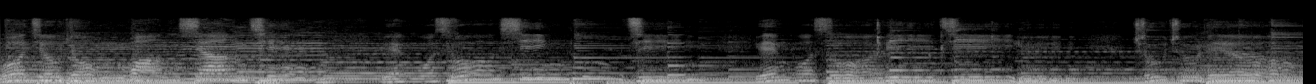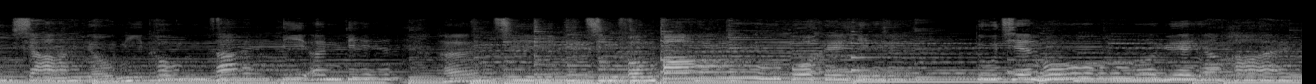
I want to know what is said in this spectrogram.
我就勇往向前。愿我所行路径，愿我所历际遇，处处留下有你同在的恩典痕迹。清风抱过黑夜，渡阡磨，越洋海。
